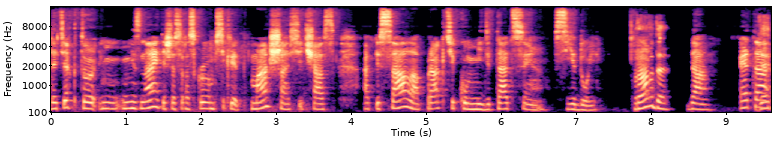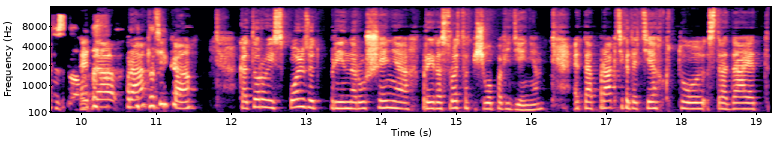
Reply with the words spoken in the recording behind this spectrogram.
для тех, кто не знает, я сейчас раскрою вам секрет. Маша сейчас описала практику медитации с едой. Правда? Да. Это, это практика, которую используют при нарушениях, при расстройствах пищевого поведения. Это практика для тех, кто страдает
